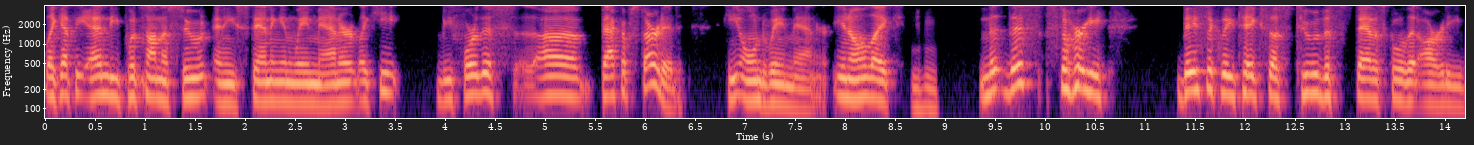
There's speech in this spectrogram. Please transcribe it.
like at the end he puts on a suit and he's standing in Wayne Manor. Like he before this uh backup started, he owned Wayne Manor. You know, like Mhm. n- this story basically takes us to the status quo that already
